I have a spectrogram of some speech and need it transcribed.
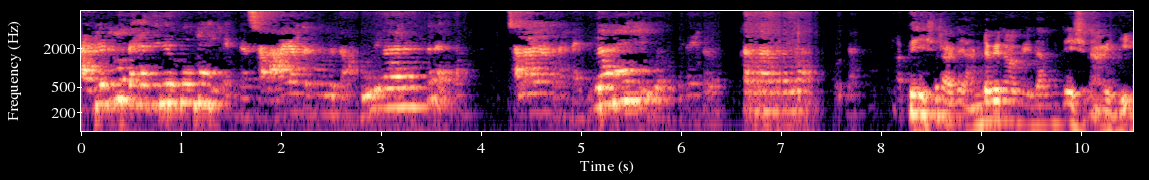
හරියටම පැහැදිලි වුණේ නැහැ. ඒ කියන්නේ සලආයතන වලට අහු වෙලා නැත්නම් සලආයතන හැදිලා නැහැ කිව්වා. ඒක කරුණා කරලා අපි ඉස්සරහට යන්න වෙනවා මේ ධර්ම දේශනාවේදී.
